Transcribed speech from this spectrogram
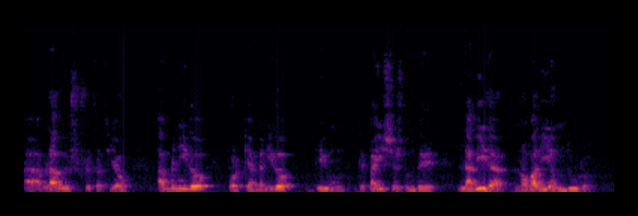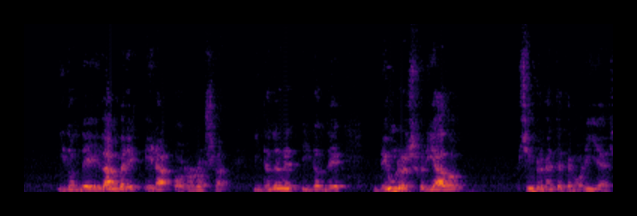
hablado de su situación, han venido porque han venido de, un, de países donde la vida no valía un duro y donde el hambre era horrorosa y donde, y donde de un resfriado simplemente te morías.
